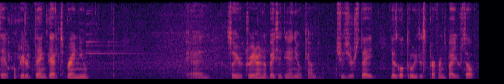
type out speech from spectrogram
the computer think that it's brand new, and so you're creating a basically a new account. Choose your state. Just go through this preference by yourself you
